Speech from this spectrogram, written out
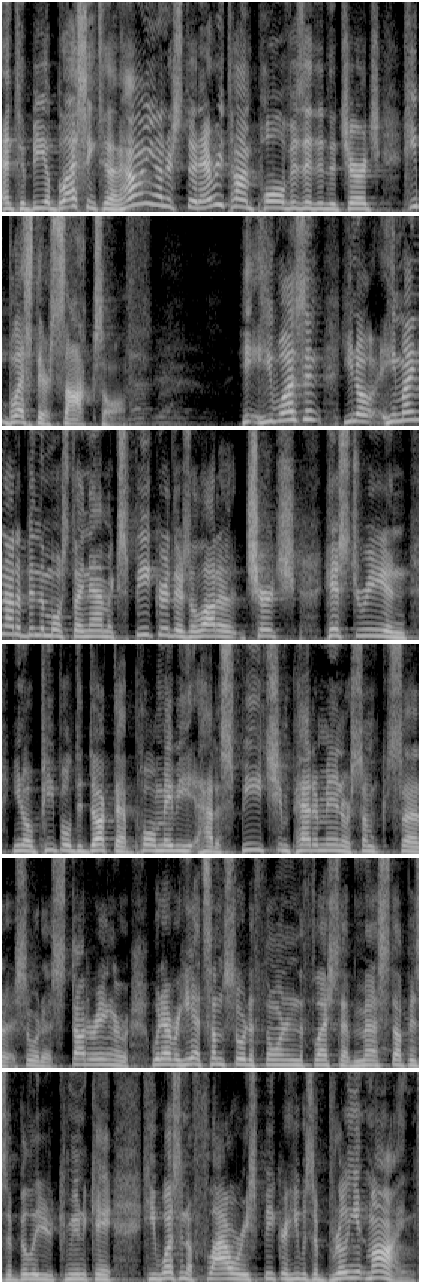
and to be a blessing to them. How many understood every time Paul visited the church, he blessed their socks off? He, he wasn't, you know, he might not have been the most dynamic speaker. There's a lot of church history, and, you know, people deduct that Paul maybe had a speech impediment or some sort of stuttering or whatever. He had some sort of thorn in the flesh that messed up his ability to communicate. He wasn't a flowery speaker, he was a brilliant mind.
